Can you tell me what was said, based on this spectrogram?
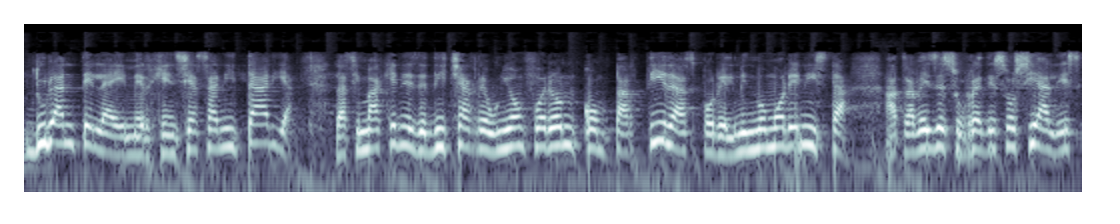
durante la emergencia sanitaria. Las imágenes de dicha reunión fueron compartidas por el mismo morenista a través de sus redes sociales,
